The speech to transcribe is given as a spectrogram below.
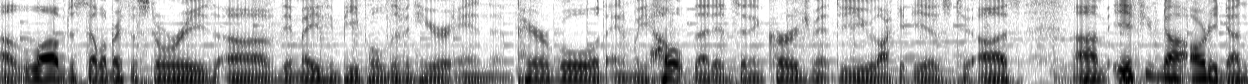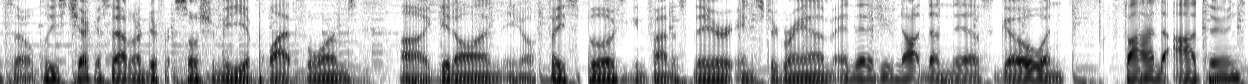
uh, love to celebrate the stories of the amazing people living here in Paragould, and we hope that it's an encouragement to you like it is to us. Um, if you've not already done so, please check us out on our different social media platforms. Uh, get on, you know, Facebook. You can find us there, Instagram, and then if you've not done this, go and find iTunes,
